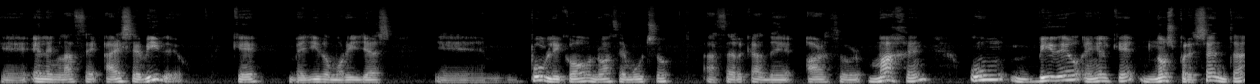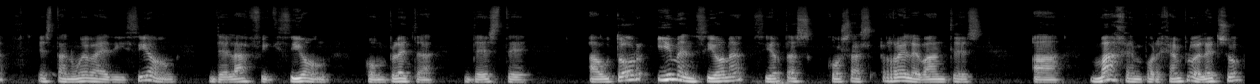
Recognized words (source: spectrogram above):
eh, el enlace a ese vídeo que Bellido Morillas eh, publicó no hace mucho acerca de Arthur Machen, un vídeo en el que nos presenta esta nueva edición de la ficción completa de este autor y menciona ciertas cosas relevantes a Machen, por ejemplo, el hecho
